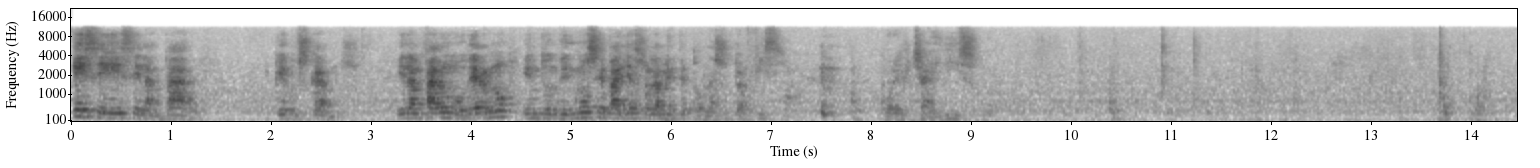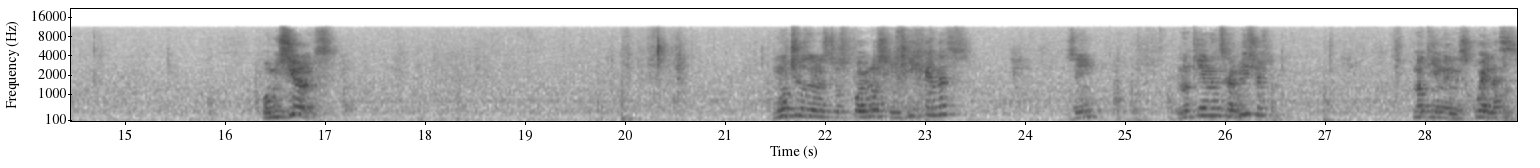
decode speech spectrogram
Ese es el amparo que buscamos el amparo moderno en donde no se vaya solamente por la superficie, por el chairismo. Omisiones. Muchos de nuestros pueblos indígenas ¿sí? no tienen servicios, no tienen escuelas,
